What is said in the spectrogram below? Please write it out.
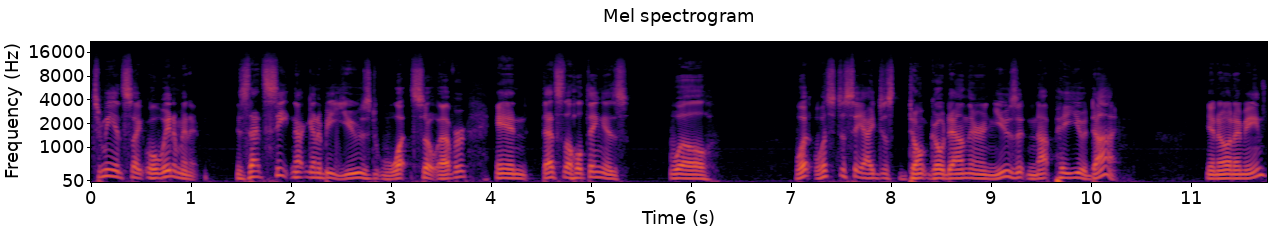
to me it's like well wait a minute. Is that seat not going to be used whatsoever? And that's the whole thing is well what what's to say i just don't go down there and use it and not pay you a dime? You know what i mean?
